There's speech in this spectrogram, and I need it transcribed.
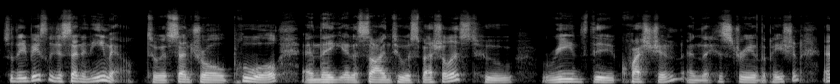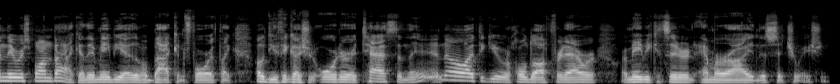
So they basically just send an email to a central pool and they get assigned to a specialist who reads the question and the history of the patient and they respond back. And there may be a little back and forth like, oh, do you think I should order a test? And they, eh, no, I think you would hold off for an hour or maybe consider an MRI in this situation.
